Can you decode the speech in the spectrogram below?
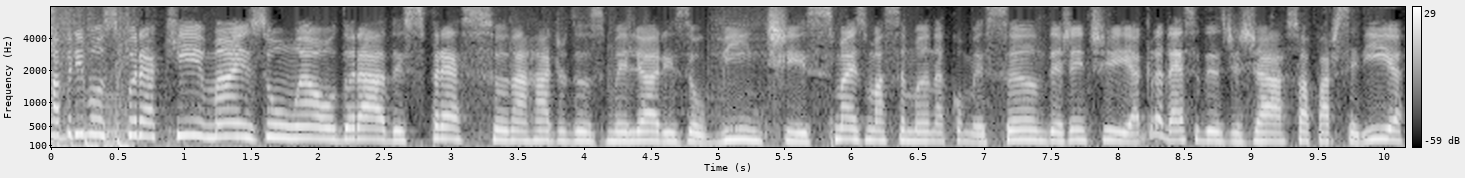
Abrimos por aqui mais um Eldorado Expresso na Rádio dos Melhores Ouvintes. Mais uma semana começando e a gente agradece desde já a sua parceria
